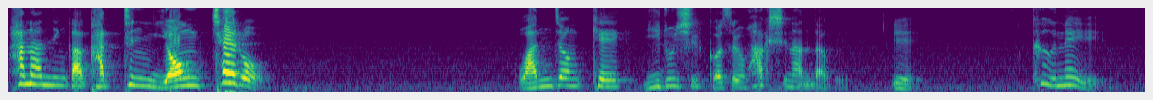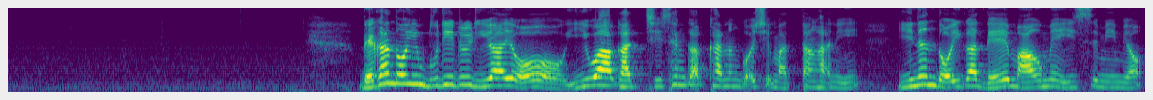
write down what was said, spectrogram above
하나님과 같은 영체로 완전케 이루실 것을 확신한다고요. 예. 그 은혜예요. 내가 너희 무리를 위하여 이와 같이 생각하는 것이 마땅하니 이는 너희가 내 마음에 있음이며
